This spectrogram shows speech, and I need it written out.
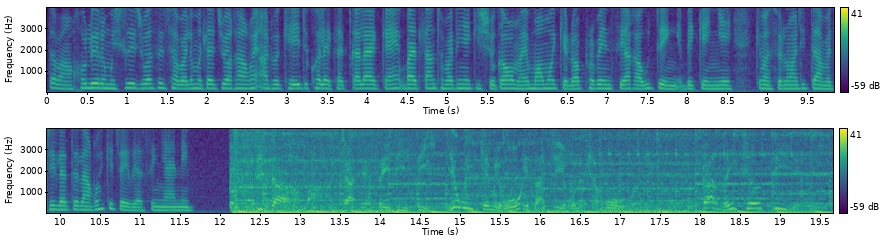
Tabangkgolo e re moširetši wa setšhaba le motlatši wa gagwe advocate Kholeka Gcaleka ba tlang thoma dinyakišo ka go maemo a mookelo wa province ya gauteng bekeng ye ke mafelong a ditaba tše di latelago ke tša iri ya senyane. Ditaba tša sabc yeo ikemego e sa tšego lehlakore ka rachel tsere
